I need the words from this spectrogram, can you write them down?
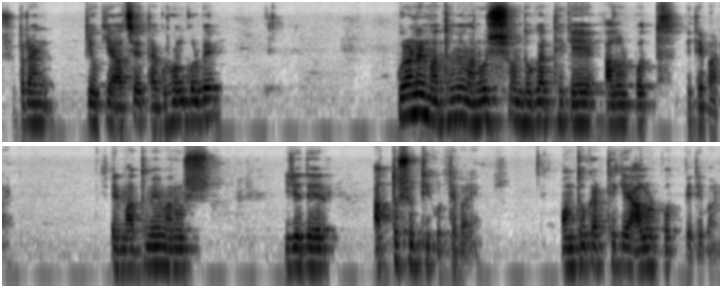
সুতরাং কেউ কি আছে তা গ্রহণ করবে। কোরআনের মাধ্যমে মানুষ অন্ধকার থেকে আলোর পথ পেতে পারে। এর মাধ্যমে মানুষ নিজেদের আত্মশুদ্ধি করতে পারে। অন্ধকার থেকে আলোর পথ পেতে পারে।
